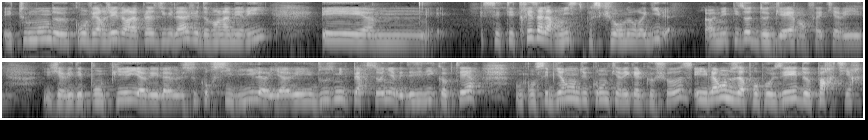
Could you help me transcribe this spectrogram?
et tout le monde convergeait vers la place du village et devant la mairie et euh, c'était très alarmiste parce qu'on aurait dit un épisode de guerre en fait il y avait il y avait des pompiers, il y avait le secours civil, il y avait 12 000 personnes, il y avait des hélicoptères. Donc on s'est bien rendu compte qu'il y avait quelque chose. Et là, on nous a proposé de partir.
